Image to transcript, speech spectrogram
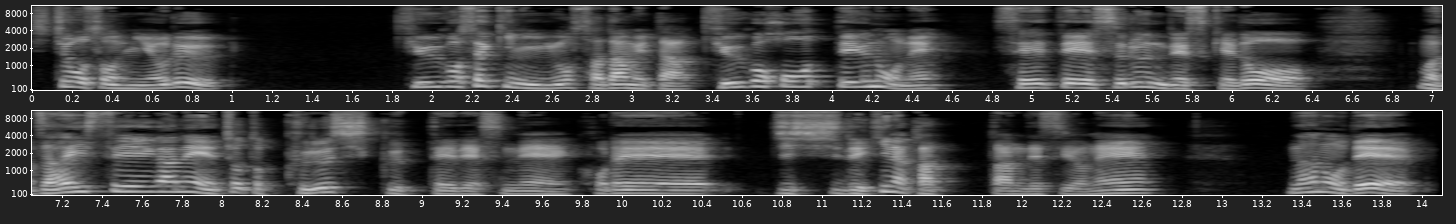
市町村による救護責任を定めた救護法っていうのをね、制定するんですけど、まあ、財政がね、ちょっと苦しくてですね、これ、実施できなかったんですよね。なので、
